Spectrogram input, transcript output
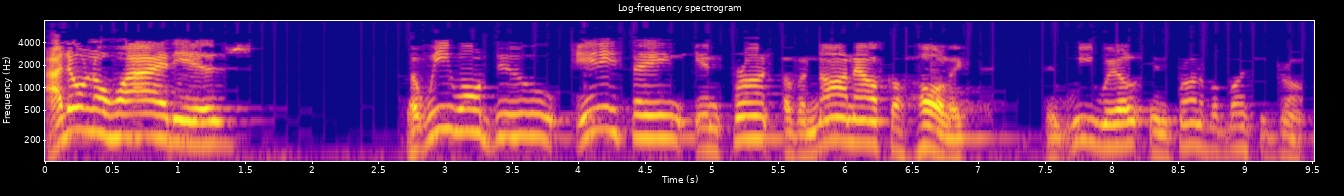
I don't know why it is but we won't do anything in front of a non-alcoholic that we will in front of a bunch of drunks.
